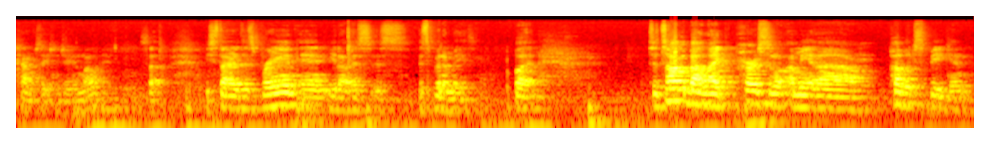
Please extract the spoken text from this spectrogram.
conversation changed my life. So we started this brand, and you know, it's it's it's been amazing. But to talk about like personal, I mean, uh, public speaking,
